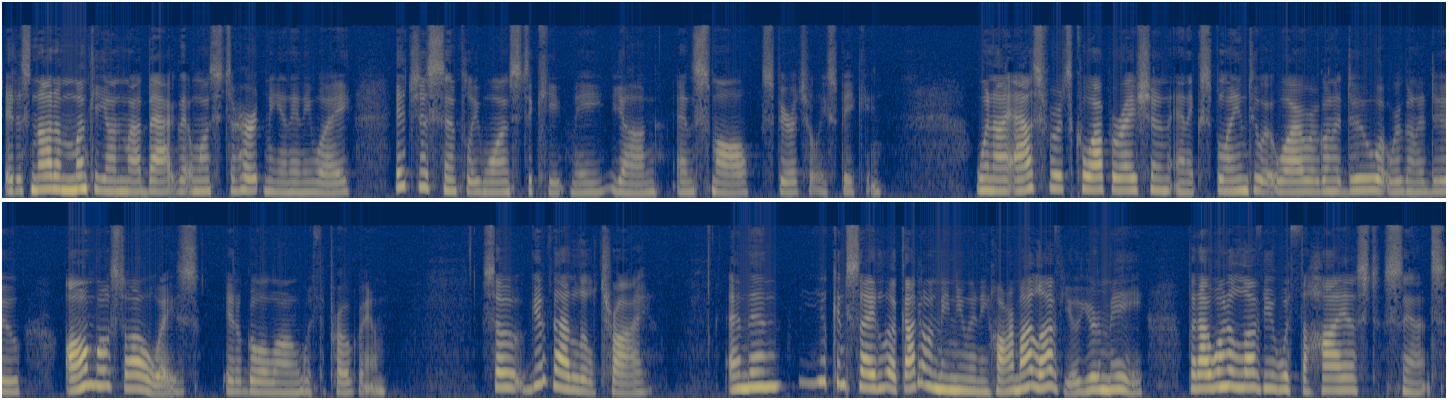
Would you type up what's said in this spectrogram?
It is not a monkey on my back that wants to hurt me in any way. It just simply wants to keep me young and small, spiritually speaking. When I ask for its cooperation and explain to it why we're going to do what we're going to do, almost always it'll go along with the program. So give that a little try. And then you can say, Look, I don't mean you any harm. I love you. You're me. But I want to love you with the highest sense.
